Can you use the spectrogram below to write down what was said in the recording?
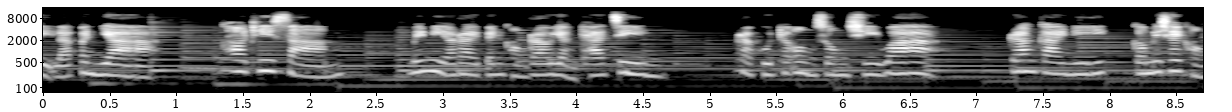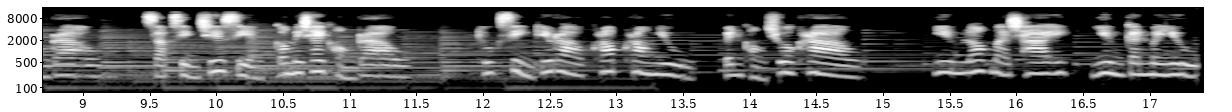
ติและปัญญา ข้อที่ 3 ไม่มีอะไรเป็นของเราอย่างแท้จริง พระพุทธองค์ทรงชี้ว่า ร่างกายนี้ก็ไม่ใช่ของเรา ทรัพย์สินชื่อเสียงก็ไม่ใช่ของเรา ทุกสิ่งที่เราครอบครองอยู่เป็นของชั่วคราว ยืมโลกมาใช้ ยืมกันมาอยู่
